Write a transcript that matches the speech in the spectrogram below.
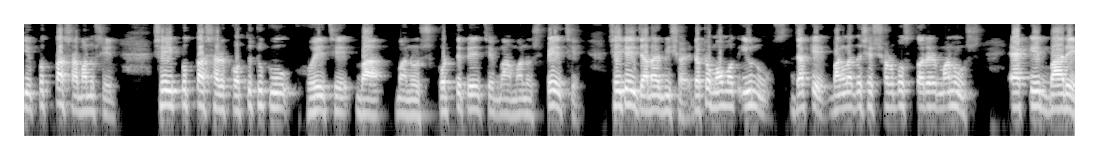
যে প্রত্যাশা মানুষের, সেই প্রত্যাশার কতটুকু হয়েছে বা মানুষ করতে পেরেছে বা মানুষ পেয়েছে, সেটাই জানার বিষয়। ডক্টর মোহাম্মদ ইউনুস, যাকে বাংলাদেশের সর্বস্তরের মানুষ একেবারে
